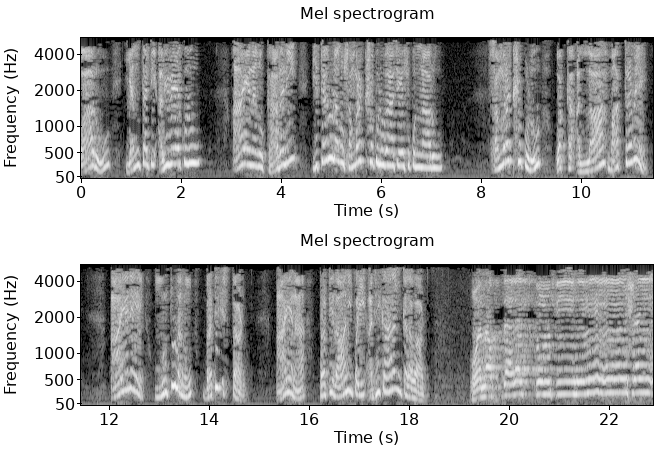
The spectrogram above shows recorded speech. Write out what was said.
వారు ఎంతటి అవివేకులు ఆయనను కాదని ఇతరులను సంరక్షకులుగా చేసుకున్నారు సంరక్షకుడు ఒక్క అల్లాహ్ మాత్రమే ఆయనే మృతులను బ్రతికిస్తాడు ఆయన ప్రతిదానిపై అధికారం కలవాడు وما اختلفتم فيه من شيء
